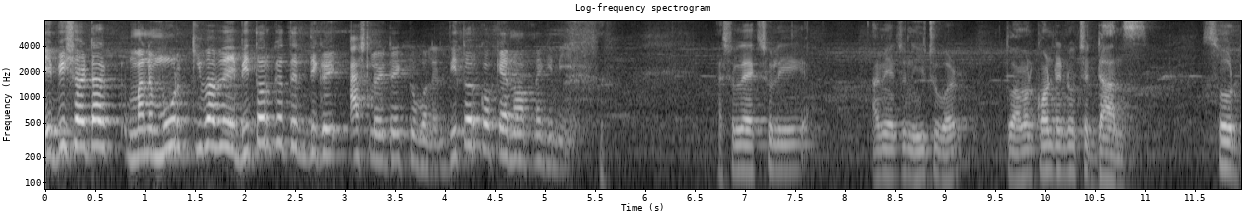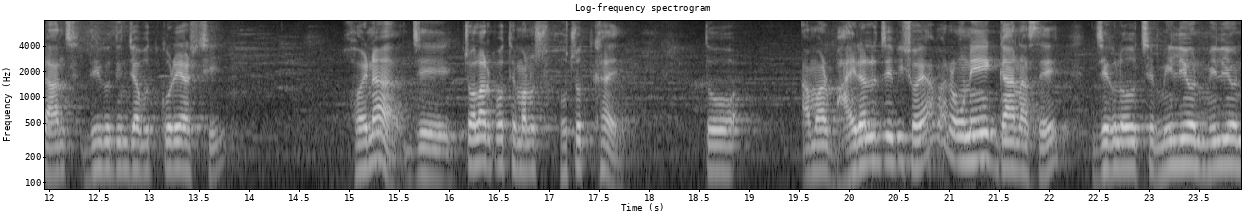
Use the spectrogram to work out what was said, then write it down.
এই বিষয়টা মানে মূর কীভাবে এই বিতর্কতের দিকে আসলো, এটা একটু বলেন। বিতর্ক কেন আপনাকে নিয়ে? আসলে অ্যাকচুয়ালি আমি একজন ইউটিউবার তো আমার কন্টেন্ট হচ্ছে ডান্স সো ডান্স দীর্ঘদিন যাবৎ করে আসছি। হয় না যে চলার পথে মানুষ হোঁচট খায়? তো আমার ভাইরাল যে বিষয়, আমার অনেক গান আছে যেগুলো হচ্ছে মিলিয়ন মিলিয়ন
